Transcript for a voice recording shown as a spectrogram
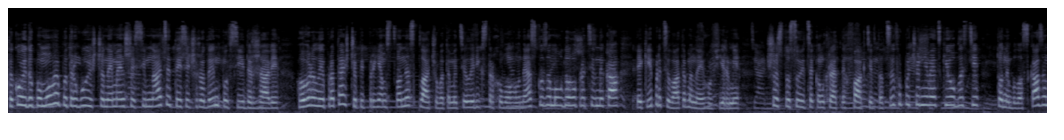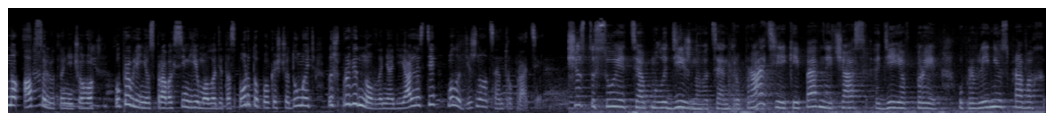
Такої допомоги потребує щонайменше 17 тисяч родин по всій державі. Говорили про те, що підприємство не сплачуватиме цілий рік страхового внеску за молодого працівника, який працюватиме на його фірмі. Що стосується конкретних фактів та цифр по Чернівецькій області, то не було сказано абсолютно нічого. В у справах сім'ї, молоді та спорту поки що думають лише про відновлення діяльності молодіжного центру праці. Що стосується молодіжного центру праці, який певний час діяв при управлінні у справах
